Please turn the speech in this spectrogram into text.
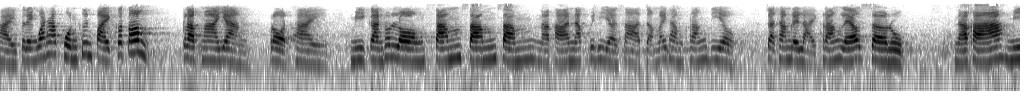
ภัย แสดงว่าถ้าคนขึ้นไปก็ต้องกลับมาอย่างปลอดภัย มีการทดลองซ้ำซ้ำซ้ำนะคะ นักวิทยาศาสตร์จะไม่ทำครั้งเดียว จะทำหลาย ๆ ครั้งแล้วสรุปนะคะ มี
